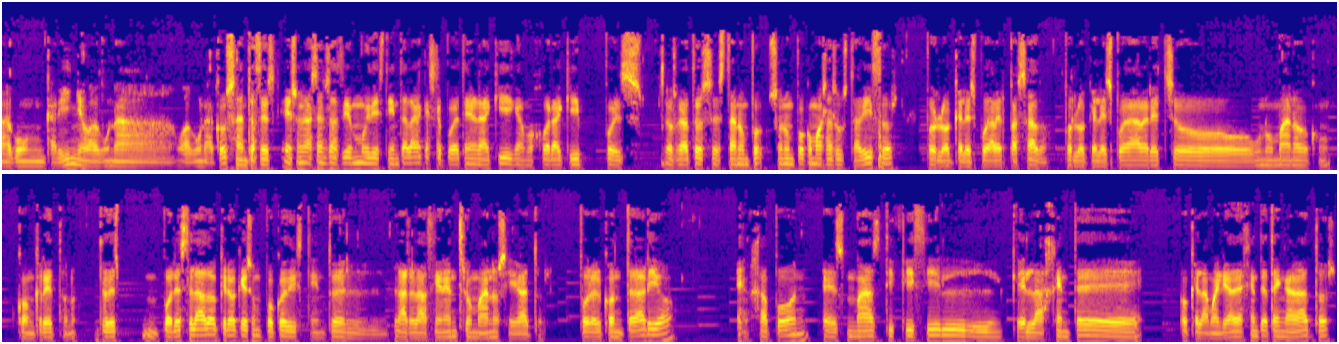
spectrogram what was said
algún cariño alguna, o alguna cosa. Entonces es una sensación muy distinta a la que se puede tener aquí, que a lo mejor aquí pues los gatos están un son un poco más asustadizos por lo que les puede haber pasado, por lo que les puede haber hecho un humano con- concreto. ¿no? Entonces por ese lado creo que es un poco distinto el- la relación entre humanos y gatos. Por el contrario, en Japón es más difícil que la gente o que la mayoría de gente tenga gatos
